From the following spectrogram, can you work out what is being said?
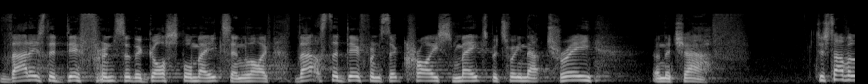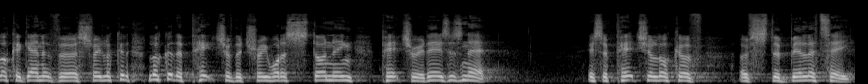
That is the difference that the gospel makes in life. That's the difference that Christ makes between that tree and the chaff. Just have a look again at verse 3. Look at, look at the picture of the tree. What a stunning picture it is, isn't it? It's a picture, look, of, of stability.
